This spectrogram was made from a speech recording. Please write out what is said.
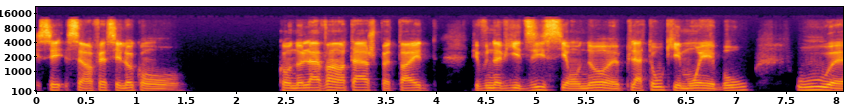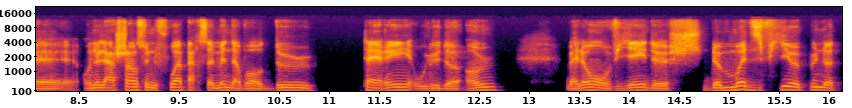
C'est en fait, c'est là qu'on qu'on a l'avantage peut-être. Puis vous n'aviez dit si on a un plateau qui est moins beau ou euh, on a la chance une fois par semaine d'avoir deux terrains au lieu de un, bien là, on vient de, de modifier un peu notre,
